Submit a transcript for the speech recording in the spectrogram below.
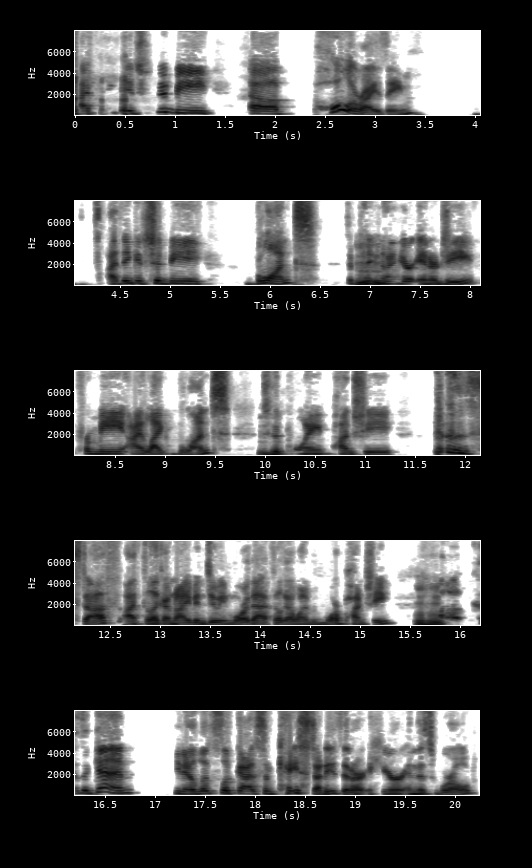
I think it should be uh, polarizing. I think it should be blunt, depending Mm. on your energy. For me, I like blunt to the point, punchy stuff. I feel like I'm not even doing more of that. I feel like I want to be more punchy. Because again, you know, let's look at some case studies that are here in this world.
